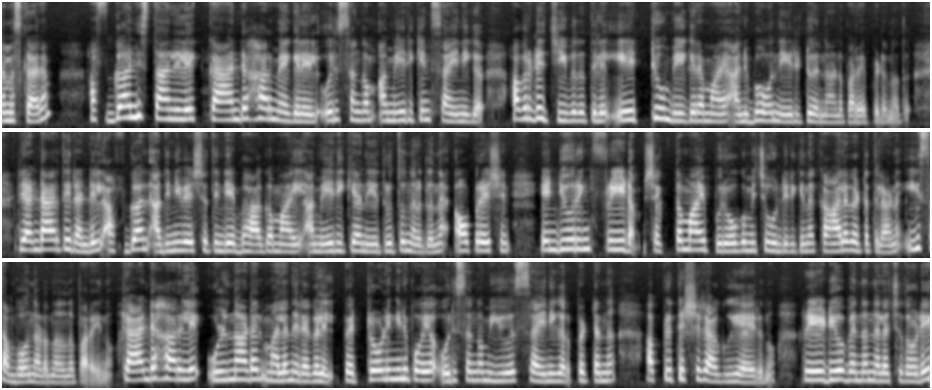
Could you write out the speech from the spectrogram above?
നമസ്കാരം. അഫ്ഗാനിസ്ഥാനിലെ കാൻഡഹാർ മേഖലയിൽ ഒരു സംഘം അമേരിക്കൻ സൈനികർ അവരുടെ ജീവിതത്തിലെ ഏറ്റവും ഭീകരമായ അനുഭവം നേരിട്ടു എന്നാണ് പറയപ്പെടുന്നത്. രണ്ടായിരത്തി രണ്ടിൽ അഫ്ഗാൻ അധിനിവേശത്തിന്റെ ഭാഗമായി അമേരിക്ക നേതൃത്വം നൽകുന്ന ഓപ്പറേഷൻ എൻഡ്യൂറിംഗ് ഫ്രീഡം ശക്തമായി പുരോഗമിച്ചുകൊണ്ടിരിക്കുന്ന കാലഘട്ടത്തിലാണ് ഈ സംഭവം നടന്നതെന്ന് പറയുന്നു. കാൻഡഹാറിലെ ഉൾനാടൻ മലനിരകളിൽ പെട്രോളിങ്ങിന് പോയ ഒരു സംഘം യു എസ് സൈനികർ പെട്ടെന്ന് അപ്രത്യക്ഷരാകുകയായിരുന്നു. റേഡിയോ ബന്ധം നിലച്ചതോടെ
